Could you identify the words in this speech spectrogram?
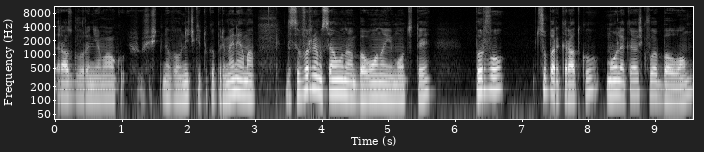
разговора ни е малко на вълнички тук при мен, ама да се върнем само на балона и имотите. Първо, супер кратко, моля кажеш какво е балон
